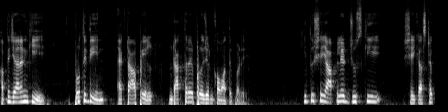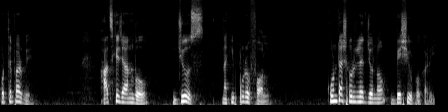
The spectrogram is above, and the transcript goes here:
আপনি জানেন কি? প্রতিদিন একটা আপেল ডাক্তারের প্রয়োজন কমাতে পারে। কিন্তু সেই আপেলের জুস কি সেই কাজটা করতে পারবে? আজকে জানব, জুস নাকি পুরো ফল? কোনটা শরীরের জন্য বেশি উপকারী?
